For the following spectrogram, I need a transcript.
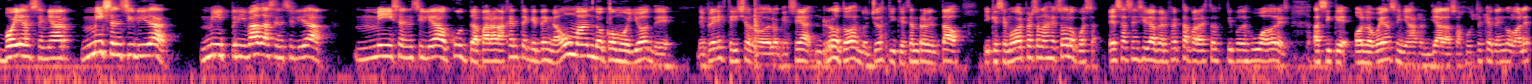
voy a enseñar mi sensibilidad Mi privada sensibilidad Mi sensibilidad oculta para la gente que tenga un mando como yo de, de PlayStation o de lo que sea roto Los joysticks que estén reventados y que se mueva el personaje solo Pues esa sensibilidad perfecta para estos tipos de jugadores Así que os lo voy a enseñar ya los ajustes que tengo, ¿vale?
